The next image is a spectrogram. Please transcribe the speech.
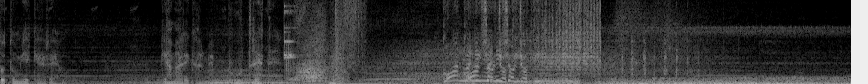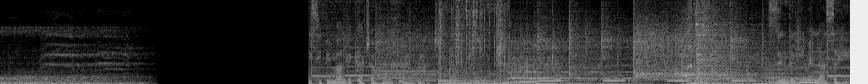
तो तुम ये कह रहे हो कि हमारे घर में भूत रहते हैं? कौन मनीष और Jyoti? ACP Malvika Chauhan crime branch ज़िंदगी में ना सही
